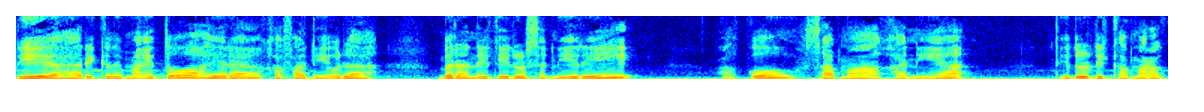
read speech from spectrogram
di hari kelima itu akhirnya Kavani udah berani tidur sendiri. Aku sama Kania tidur di kamar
